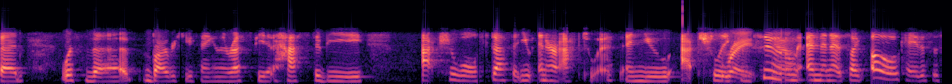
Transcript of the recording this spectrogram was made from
said with the barbecue thing and the recipe, it has to be actual stuff that you interact with and you actually right, consume yeah. and then it's like oh okay this is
